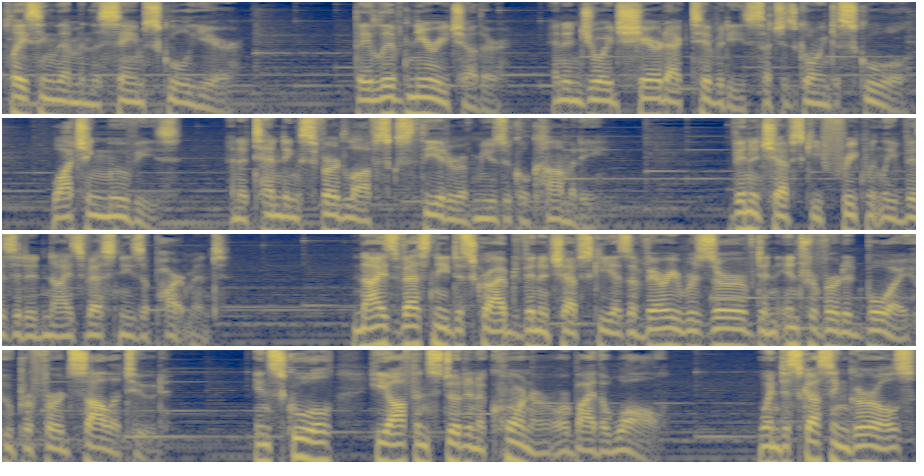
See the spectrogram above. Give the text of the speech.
placing them in the same school year. They lived near each other and enjoyed shared activities such as going to school, watching movies, and attending Sverdlovsk's Theater of Musical Comedy. Vinnichevsky frequently visited Neizvestny's apartment. Neizvestny described Vinnichevsky as a very reserved and introverted boy who preferred solitude. In school, he often stood in a corner or by the wall. When discussing girls,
